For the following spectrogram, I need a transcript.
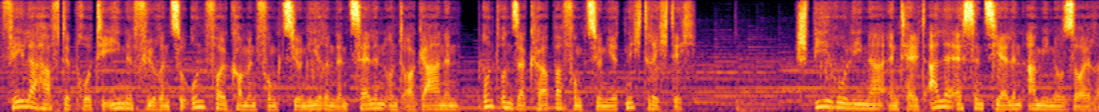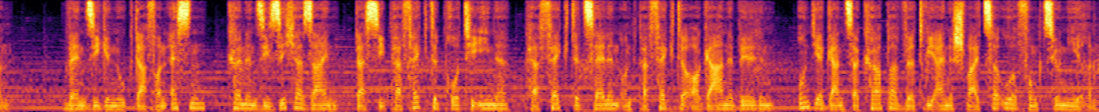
Fehlerhafte Proteine führen zu unvollkommen funktionierenden Zellen und Organen, und unser Körper funktioniert nicht richtig. Spirulina enthält alle essentiellen Aminosäuren. Wenn Sie genug davon essen, können Sie sicher sein, dass Sie perfekte Proteine, perfekte Zellen und perfekte Organe bilden, und Ihr ganzer Körper wird wie eine Schweizer Uhr funktionieren.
